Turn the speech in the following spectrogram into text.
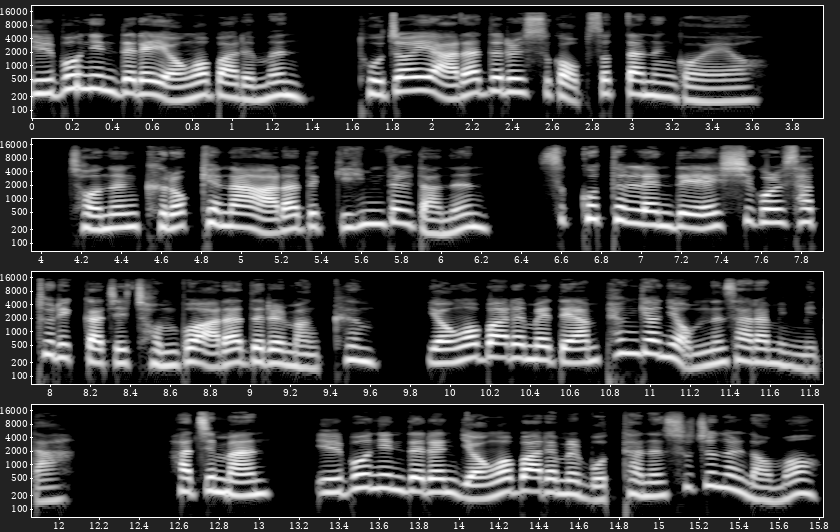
일본인들의 영어 발음은 도저히 알아들을 수가 없었다는 거예요. 저는 그렇게나 알아듣기 힘들다는 스코틀랜드의 시골 사투리까지 전부 알아들을 만큼 영어 발음에 대한 편견이 없는 사람입니다. 하지만 일본인들은 영어 발음을 못하는 수준을 넘어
